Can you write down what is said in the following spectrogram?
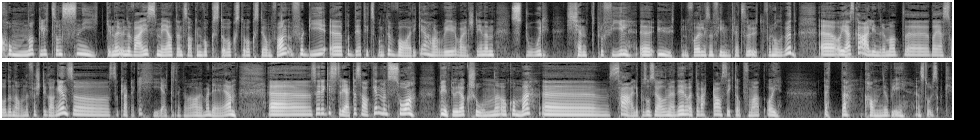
kom nok litt sånn snikende underveis med at den saken vokste og vokste og vokste i omfang. Fordi eh, på det tidspunktet var ikke Harvey Weinstein en stor, kjent profil eh, utenfor liksom, filmkretser og utenfor Hollywood. Eh, og jeg skal ærlig innrømme at eh, da jeg så det navnet første gangen, så, så klarte jeg ikke helt å tenke meg hvem er det igjen? Eh, så jeg registrerte saken, men så begynte jo reaksjonene å komme. særlig på sosiale medier. Og etter hvert da så gikk det opp for meg at oi, dette kan jo bli en stor sak.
